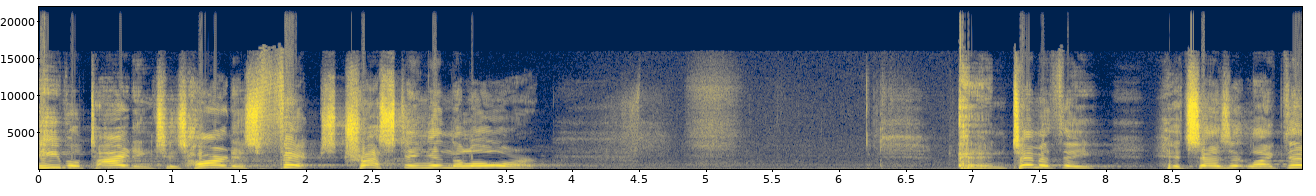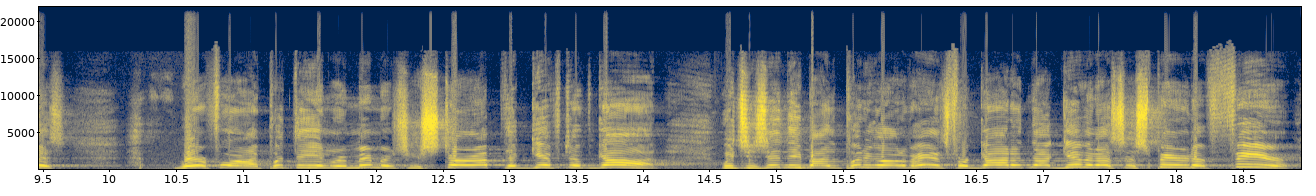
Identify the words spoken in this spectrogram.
evil tidings. His heart is fixed, trusting in the Lord. In Timothy, it says it like this Wherefore I put thee in remembrance, you stir up the gift of God, which is in thee by the putting on of hands. For God hath not given us a spirit of fear,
